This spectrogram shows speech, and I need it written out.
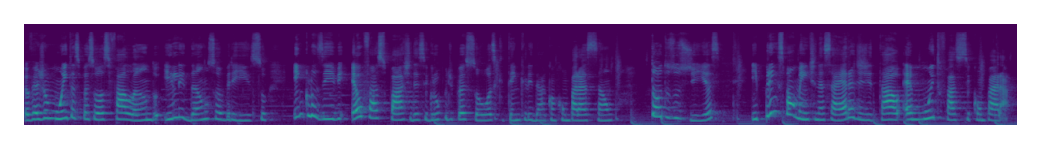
Eu vejo muitas pessoas falando e lidando sobre isso Inclusive, eu faço parte desse grupo de pessoas que tem que lidar com a comparação todos os dias e principalmente nessa era digital é muito fácil se comparar,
